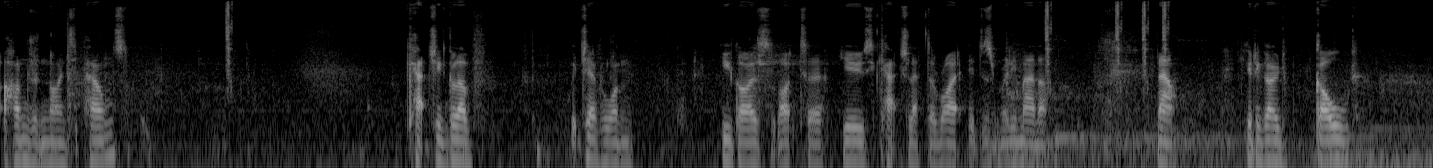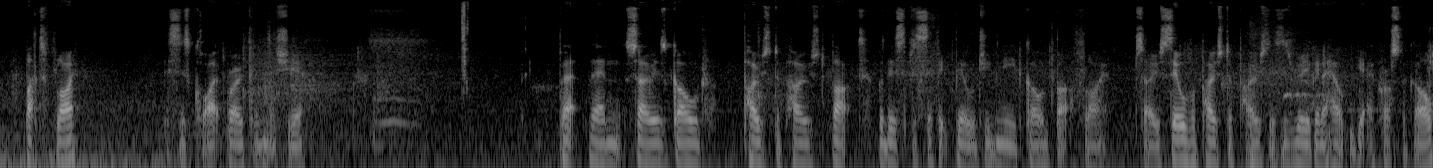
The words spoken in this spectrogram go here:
190 pounds. Catching glove, whichever one you guys like to use, catch left or right, it doesn't really matter. Now, you're going to go gold butterfly. This is quite broken this year. But then so is gold post to post, but with this specific build you need gold butterfly. So silver post to post, this is really going to help you get across the goal.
